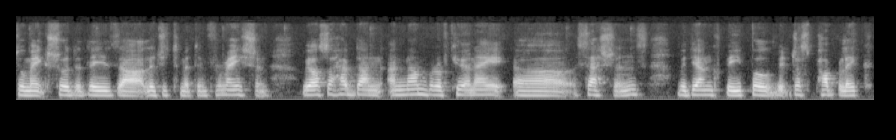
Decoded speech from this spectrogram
to make sure that these are legitimate information. We also have done a number of Q&A uh, sessions with young people, with just public,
